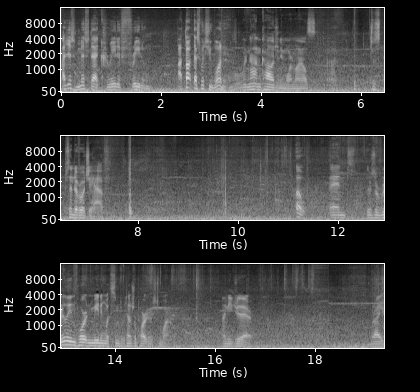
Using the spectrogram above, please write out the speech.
I just missed that creative freedom. I thought that's what you wanted. Well, we're not in college anymore, Miles. Uh, just send over what you have. Oh, and there's a really important meeting with some potential partners tomorrow. I need you there. Right.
